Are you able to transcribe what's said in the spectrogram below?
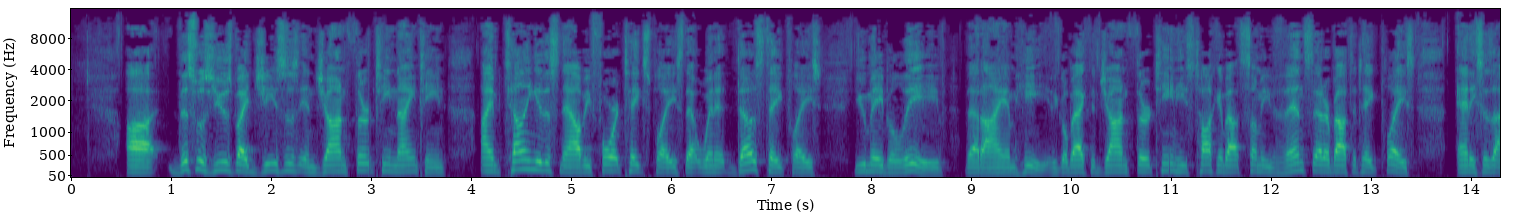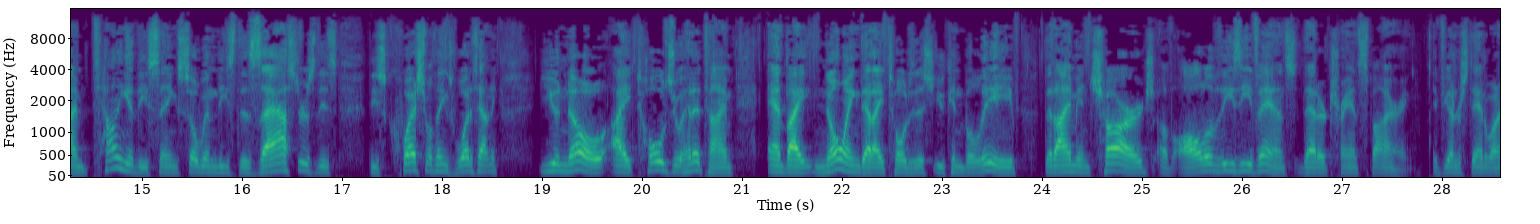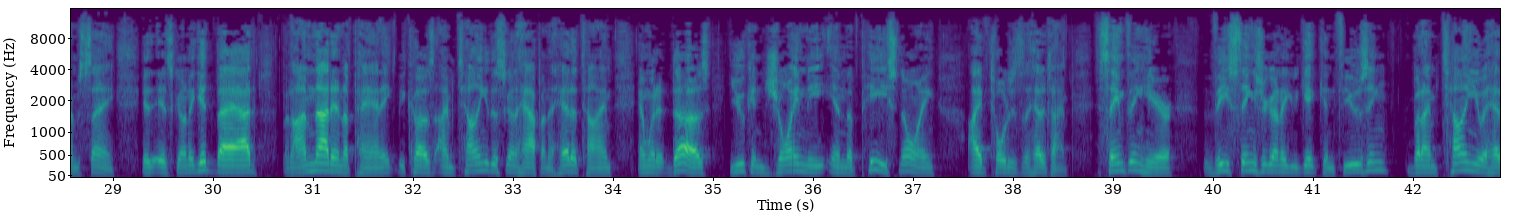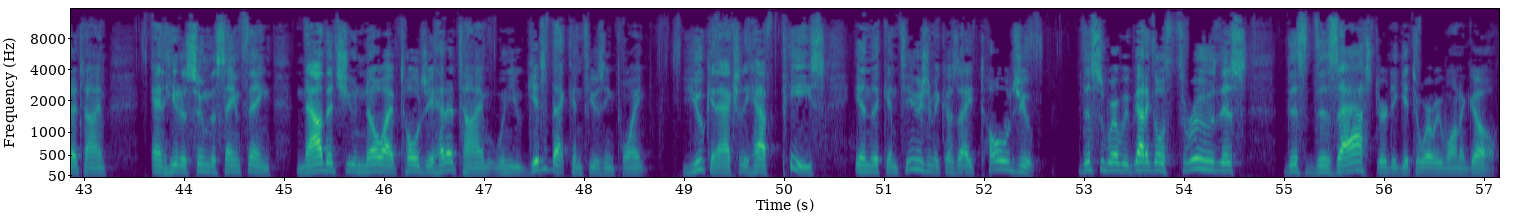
uh, this was used by Jesus in John 13, 19. I'm telling you this now before it takes place, that when it does take place, you may believe that I am He. If you go back to John 13, he's talking about some events that are about to take place. And he says, I'm telling you these things, so when these disasters, these, these questionable things, what is happening, you know I told you ahead of time, and by knowing that I told you this, you can believe that I'm in charge of all of these events that are transpiring. If you understand what I'm saying, it, it's going to get bad, but I'm not in a panic because I'm telling you this is going to happen ahead of time, and when it does, you can join me in the peace knowing I've told you this ahead of time. Same thing here. These things are going to get confusing, but I'm telling you ahead of time and he'd assume the same thing. Now that you know I've told you ahead of time, when you get to that confusing point, you can actually have peace in the confusion because I told you. This is where we've got to go through this, this disaster to get to where we want to go.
